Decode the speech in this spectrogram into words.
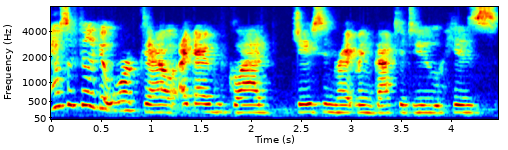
I also feel like it worked out. Like I'm glad Jason Reitman got to do his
